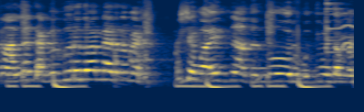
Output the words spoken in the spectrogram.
നല്ല ചക്കക്കുരു തന്നെ ആയിരുന്നു പക്ഷെ വൈദ്യുതി അതെന്തോ ഒരു ബുദ്ധിമുട്ടമ്മേ.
